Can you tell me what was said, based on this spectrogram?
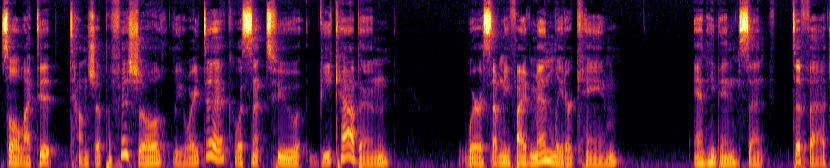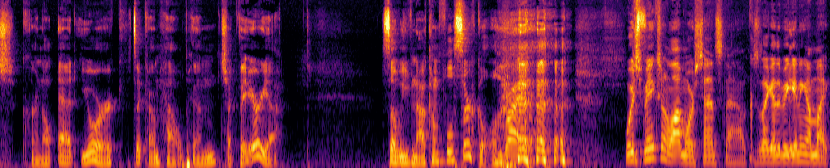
So, elected township official Leroy Dick was sent to the cabin where 75 men later came and he then sent to fetch Colonel Ed York to come help him check the area. So we've now come full circle. Right. Which makes a lot more sense now because like at the beginning I'm like,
